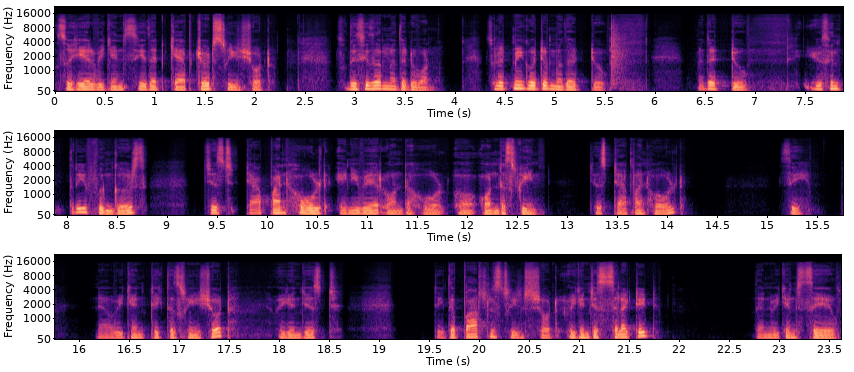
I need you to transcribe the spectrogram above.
So here we can see that captured screenshot. So this is a method one. So let me go to method two. Method two. Using three fingers just tap and hold anywhere on the hold uh, on the screen. Just tap and hold. See now we can take the screenshot. We can just take the partial screenshot. We can just select it. Then we can save.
